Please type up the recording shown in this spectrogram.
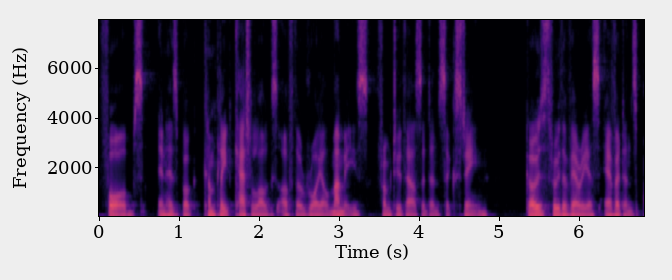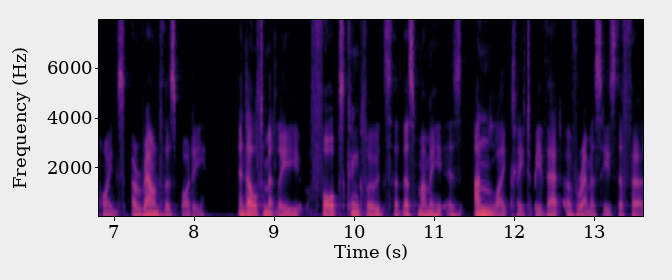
Forbes, in his book Complete Catalogues of the Royal Mummies from 2016, goes through the various evidence points around this body, and ultimately, Forbes concludes that this mummy is unlikely to be that of Ramesses I.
